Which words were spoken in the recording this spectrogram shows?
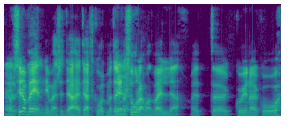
noh, siin on veel nimesid jah, et jätkuvalt me tõime yeah. suuremad välja, et äh, kui nagu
